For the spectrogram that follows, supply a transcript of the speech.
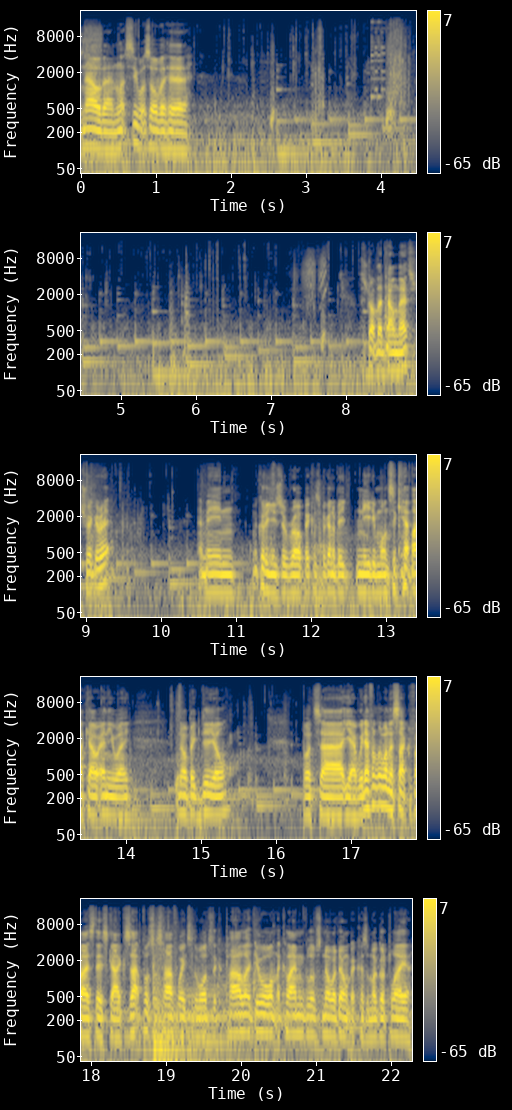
Now then, let's see what's over here. Drop that down there to trigger it. I mean, we could have used a rope because we're going to be needing one to get back out anyway. No big deal. But, uh, yeah, we definitely want to sacrifice this guy, because that puts us halfway towards the Kapala. Do I want the climbing gloves? No, I don't, because I'm a good player.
